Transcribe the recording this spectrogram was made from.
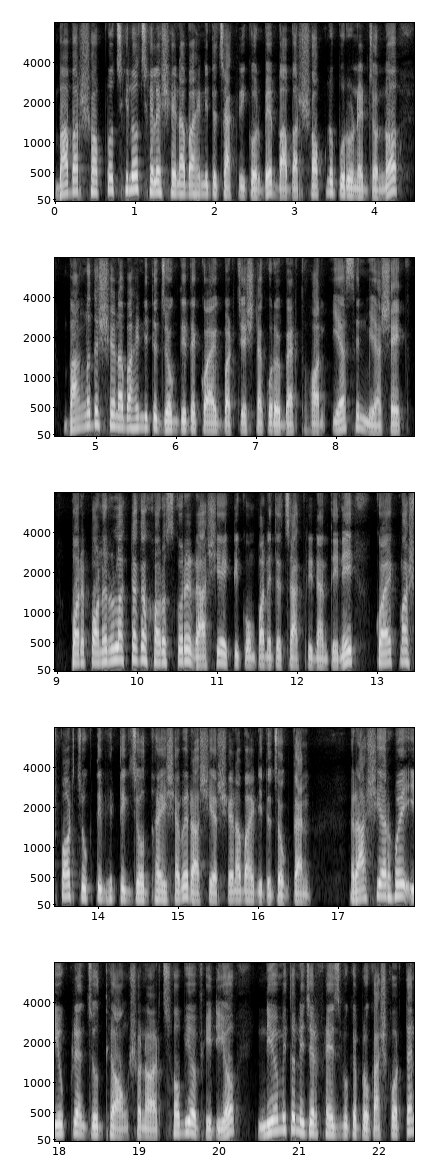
বাবার স্বপ্ন ছিল ছেলে সেনাবাহিনীতে চাকরি করবে, বাবার স্বপ্ন পূরণের জন্য বাংলাদেশ সেনাবাহিনীতে যোগ দিতে কয়েকবার চেষ্টা করে ব্যর্থ হন ইয়াসিন মিয়া শেখ। পরে পনেরো লাখ টাকা খরচ করে রাশিয়া একটি কোম্পানিতে চাকরি নেন তিনি। কয়েক মাস পর চুক্তিভিত্তিক যোদ্ধা হিসাবে রাশিয়ার সেনাবাহিনীতে যোগ দেন। রাশিয়ার হয়ে ইউক্রেন যুদ্ধে অংশ নেওয়ার ছবি ও ভিডিও নিয়মিত নিজের ফেসবুকে প্রকাশ করতেন,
